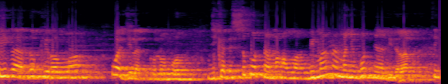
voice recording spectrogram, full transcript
Idza dzukirallah wajilat qulubuhum jika disebut nama Allah di mana menyebutnya di dalam hati?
